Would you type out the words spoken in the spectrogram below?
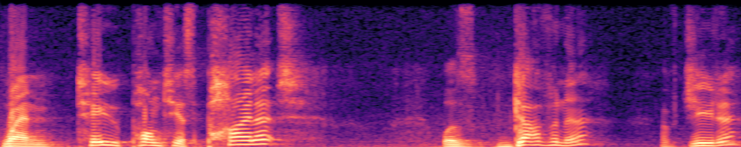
when 2 Pontius Pilate was governor of Judah,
